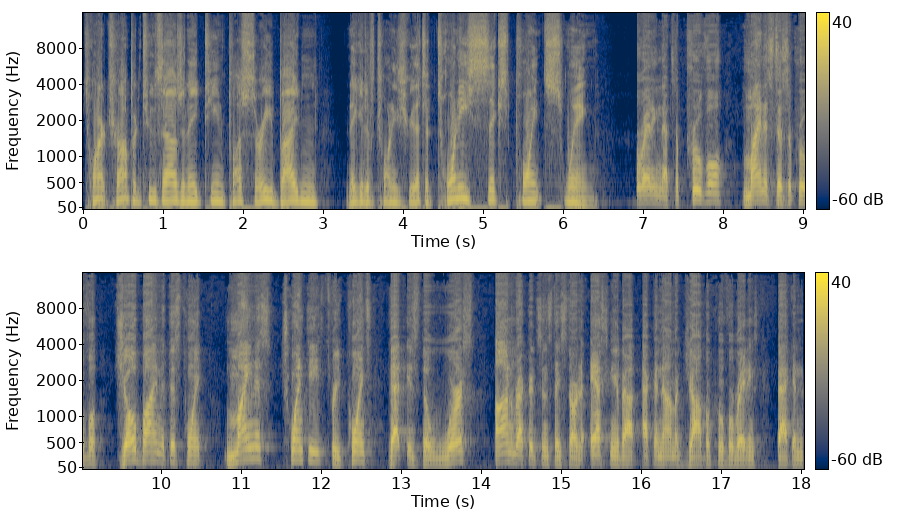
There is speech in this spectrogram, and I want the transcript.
Trump in 2018 plus three, Biden negative 23. That's a 26 point swing. rating. That's approval minus disapproval. Joe Biden at this point, minus 23 points. That is the worst on record since they started asking about economic job approval ratings back in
